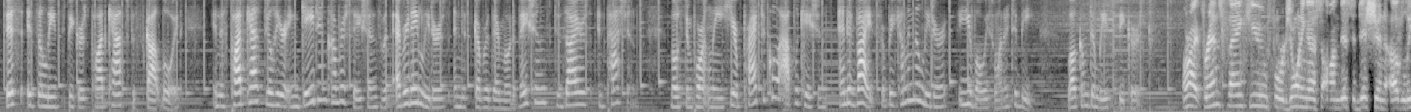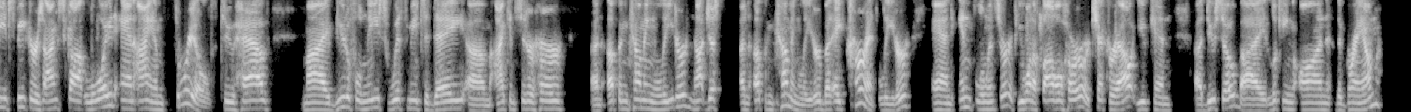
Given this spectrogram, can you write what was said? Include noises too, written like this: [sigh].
This is the Lead Speakers Podcast with Scott Lloyd. In this podcast, you'll hear engaging conversations with everyday leaders and discover their motivations, desires, and passions. Most importantly, hear practical applications and advice for becoming the leader that you've always wanted to be. Welcome to Lead Speakers. All right, friends, thank you for joining us on this edition of Lead Speakers. I'm Scott Lloyd, and I am thrilled to have my beautiful niece with me today. Um, I consider her an up and coming leader, not just an up and coming leader, but a current leader and influencer. If you want to follow her or check her out, you can uh, do so by looking on the gram,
